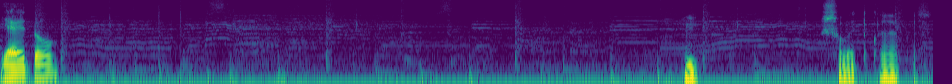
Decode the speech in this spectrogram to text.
Я йду. Швидко якось.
